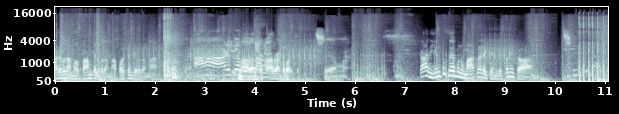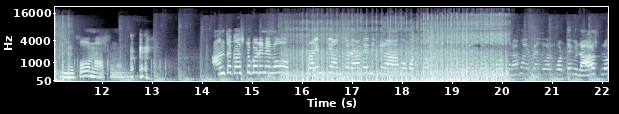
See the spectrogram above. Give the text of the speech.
ఆడిపోదామా ఫామ్కి వెళ్ళిపోదామా? పౌచంకి వెళ్ళిపోదామా ఆ, ఆడికే. కారు కాదు ఎంతసేపు నువ్వు మాట్లాడేకేం చెప్పు నీకు? పో నాకు అంత కష్టపడి నేను ప్రైమ్కి అంత డామేజ్ ఇచ్చిన ఆమె మొత్తం అయిపోయేంత వరకు కొడితే మీ లాస్ట్లో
